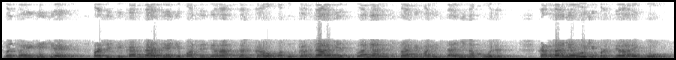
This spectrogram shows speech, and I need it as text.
Вы своих детей спросите, когда дети последний раз, даже коров пасут, когда они склонялись сами молиться, они на поле? Когда они руки простирали к Богу?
